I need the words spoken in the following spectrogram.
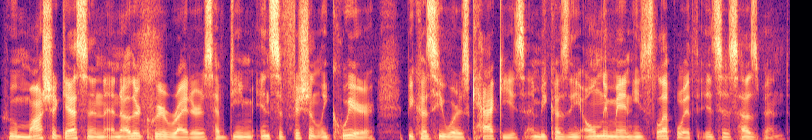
whom Masha Gessen and other queer writers have deemed insufficiently queer because he wears khakis and because the only man he slept with is his husband.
